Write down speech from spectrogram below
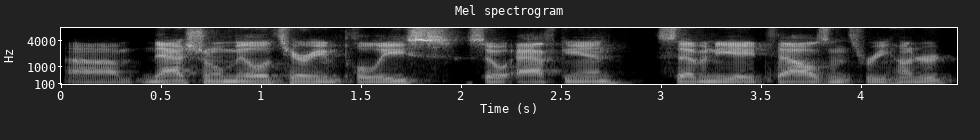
Um, national military and police, so Afghan, 78,300.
